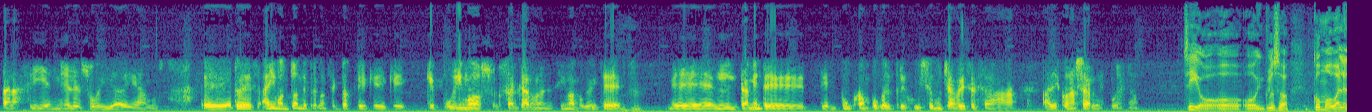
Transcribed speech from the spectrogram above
tan así en él en su vida, digamos. Eh, entonces hay un montón de preconceptos que, que, que, que pudimos sacarnos encima, porque, viste, eh, el- también te, te empuja un poco el prejuicio muchas veces a, a desconocer después, ¿no? Sí, o, o- o incluso cómo, va lo,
